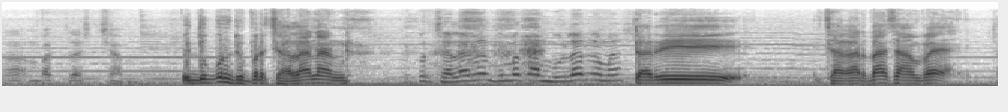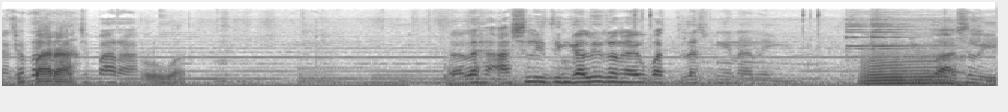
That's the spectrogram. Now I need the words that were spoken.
Ah, 14 jam. Itu pun di perjalanan Di perjalanan di Matambulan ya, Mas. dari Jakarta sampai Jakarta Jepara. sampai Jepara. Keluar. Lah asli tinggali 2014 penginane iki. Iku Hmm. asli.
